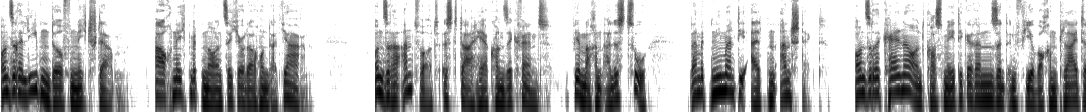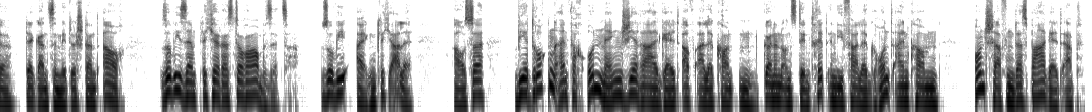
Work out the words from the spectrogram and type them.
Unsere Lieben dürfen nicht sterben. Auch nicht mit 90 oder 100 Jahren. Unsere Antwort ist daher konsequent. Wir machen alles zu, damit niemand die Alten ansteckt. Unsere Kellner und Kosmetikerinnen sind in vier Wochen pleite, der ganze Mittelstand auch, sowie sämtliche Restaurantbesitzer, sowie eigentlich alle. Außer wir drucken einfach Unmengen Giralgeld auf alle Konten, gönnen uns den Tritt in die Falle Grundeinkommen und schaffen das Bargeld ab,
